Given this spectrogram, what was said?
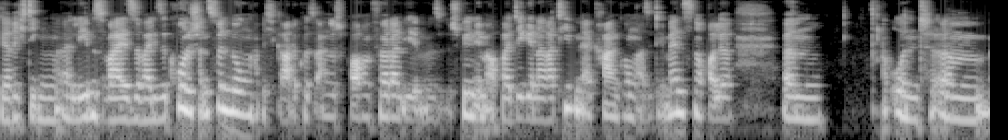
der richtigen äh, Lebensweise, weil diese chronischen Entzündungen, habe ich gerade kurz angesprochen, fördern eben, spielen eben auch bei degenerativen Erkrankungen, also Demenz eine Rolle. Ähm, und ähm,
